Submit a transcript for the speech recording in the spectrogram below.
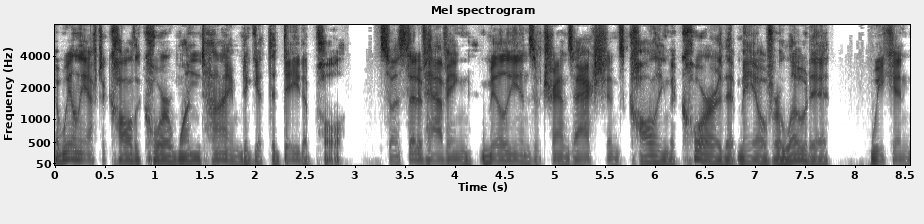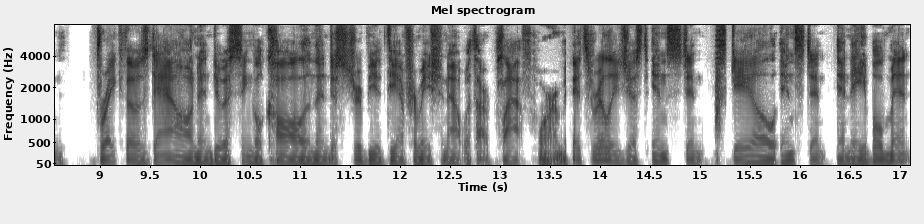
And we only have to call the core one time to get the data pull. So instead of having millions of transactions calling the core that may overload it, we can break those down and do a single call and then distribute the information out with our platform. It's really just instant scale, instant enablement.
